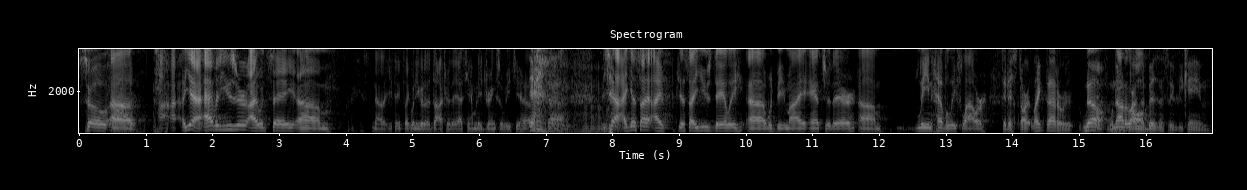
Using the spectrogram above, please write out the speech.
So, uh, I, yeah, avid user, I would say. Um, guess now that you think it's like when you go to the doctor, they ask you how many drinks a week you have. Uh, yeah, I guess I, I guess I use daily uh, would be my answer there. Um, lean heavily flour. did it start like that, or No, it when not you at run all. the business, it became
